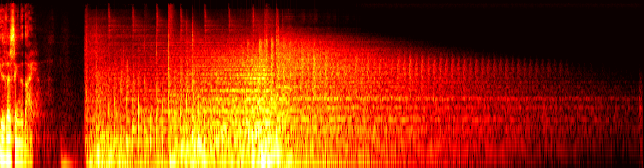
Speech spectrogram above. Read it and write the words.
Gud velsigne deg.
